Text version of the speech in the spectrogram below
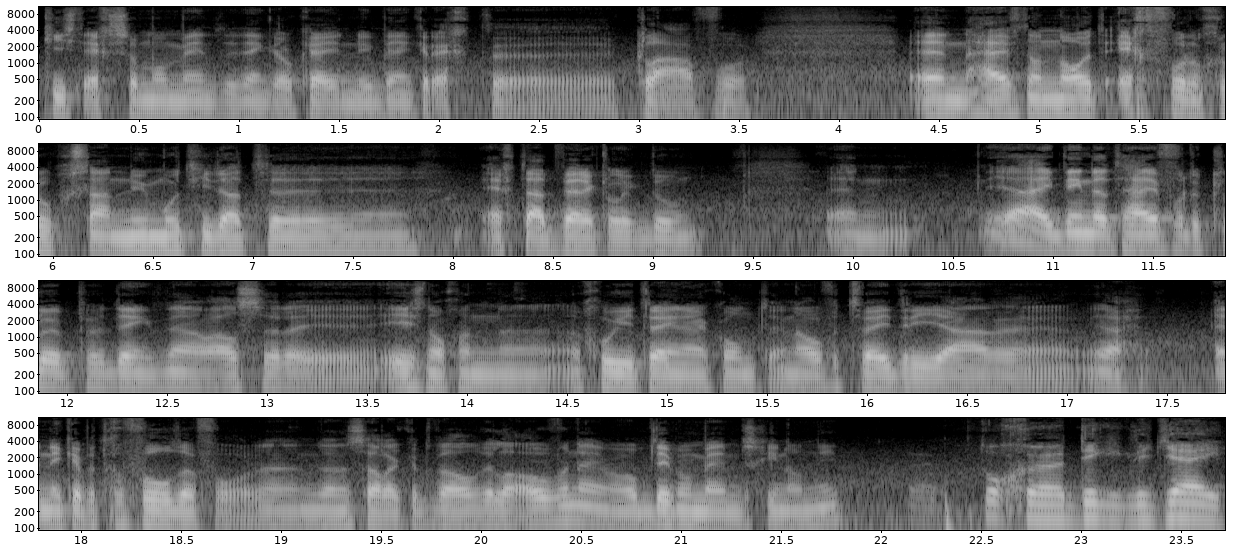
kiest echt zijn momenten. en denkt, oké, nu ben ik er echt uh, klaar voor. En hij heeft nog nooit echt voor een groep gestaan. Nu moet hij dat echt daadwerkelijk doen. En ja, ik denk dat hij voor de club denkt, nou, als er eerst nog een, een goede trainer komt... en over twee, drie jaar, ja, en ik heb het gevoel daarvoor... dan zal ik het wel willen overnemen. Maar op dit moment misschien nog niet. Toch denk ik dat jij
